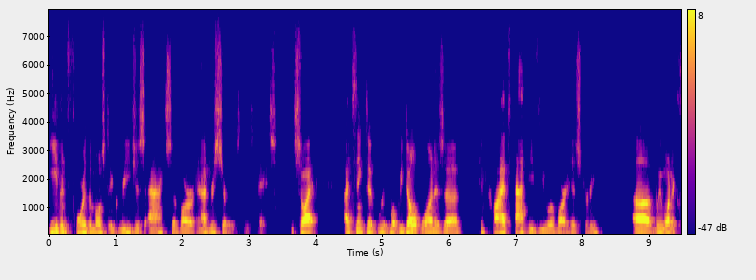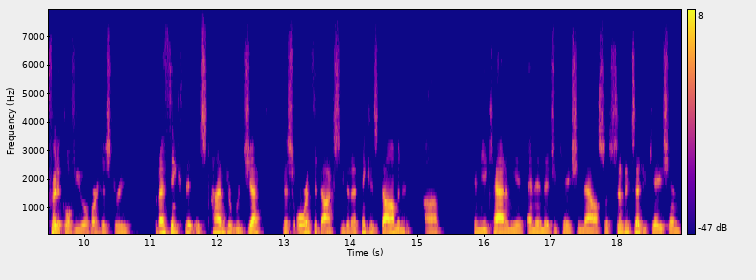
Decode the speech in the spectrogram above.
even for the most egregious acts of our adversaries these days. And so I, I think that we, what we don't want is a contrived happy view of our history. Uh, we want a critical view of our history, but I think that it's time to reject this orthodoxy that I think is dominant uh, in the academy and in education now. So civics education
